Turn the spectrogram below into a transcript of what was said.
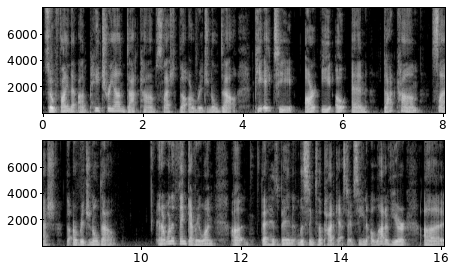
So, find that on patreon.com slash the original doll. P A T R E O N dot com slash the original doll. And I want to thank everyone uh, that has been listening to the podcast. I've seen a lot of your uh,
